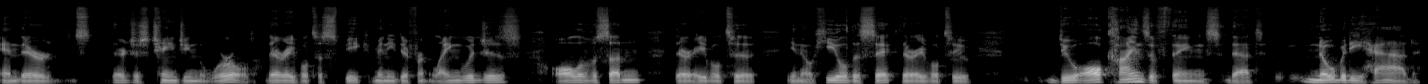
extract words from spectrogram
and they're they're just changing the world. They're able to speak many different languages all of a sudden. They're able to, you know, heal the sick. They're able to do all kinds of things that nobody had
